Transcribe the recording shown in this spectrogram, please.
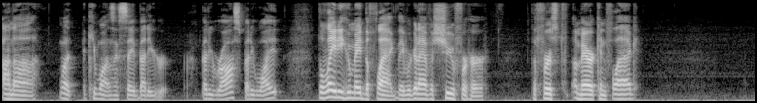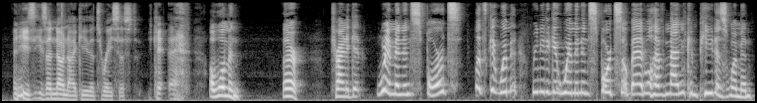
on a what I keep wanting to say Betty Betty Ross, Betty White, the lady who made the flag. They were gonna have a shoe for her, the first American flag. And he's he said no Nike, that's racist. You can't. A woman, there, trying to get women in sports. Let's get women. We need to get women in sports so bad. We'll have men compete as women.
